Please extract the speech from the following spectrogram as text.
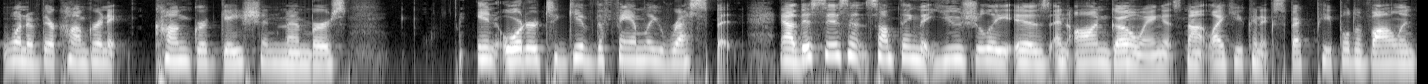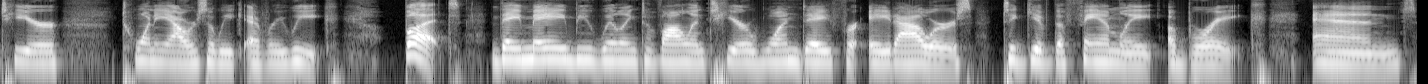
one of their congregation congregation members in order to give the family respite. Now, this isn't something that usually is an ongoing. It's not like you can expect people to volunteer 20 hours a week every week, but they may be willing to volunteer one day for eight hours to give the family a break and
